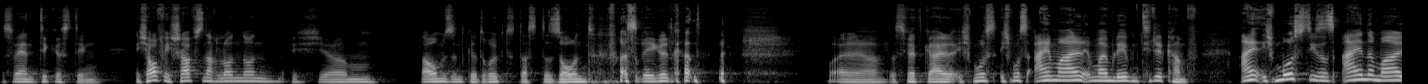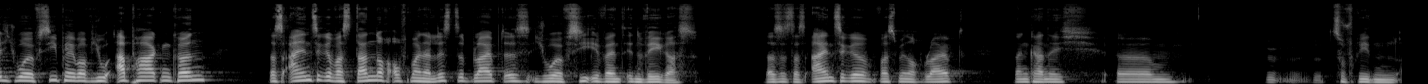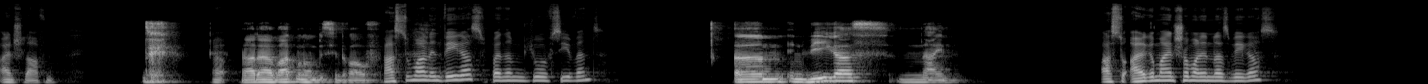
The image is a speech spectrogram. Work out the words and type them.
Das wäre ein dickes Ding. Ich hoffe, ich schaff's nach London. Ich ähm, Daumen sind gedrückt, dass The Zone was regelt kann. Weil ja, das wird geil. Ich muss, ich muss einmal in meinem Leben Titelkampf. Ein, ich muss dieses eine Mal UFC Pay-Per-View abhaken können. Das Einzige, was dann noch auf meiner Liste bleibt, ist UFC-Event in Vegas. Das ist das Einzige, was mir noch bleibt. Dann kann ich ähm, zufrieden einschlafen. Ja. ja, da warten wir noch ein bisschen drauf. Warst du mal in Vegas bei einem UFC-Event? Ähm, in Vegas, nein. Warst du allgemein schon mal in Las Vegas?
